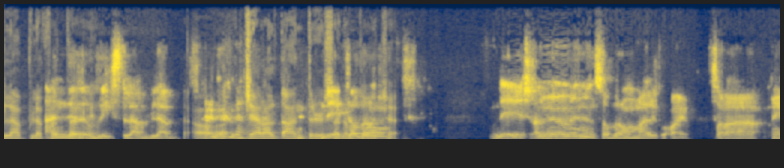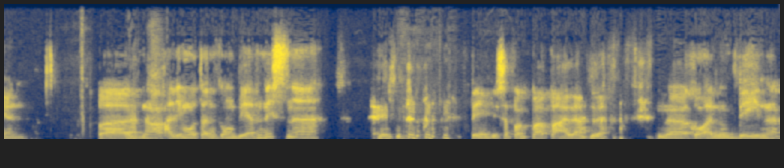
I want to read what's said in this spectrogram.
Love, love. Angelo tayo. Briggs, love, love. Oh, Gerald Anderson Hindi, ng sobrang- Bocha. Hindi, ano naman yun, sobrang mahal ko kayo. Saka, ayun, pag nakakalimutan kong biyernes na, thank you sa pagpapaalala na kung anong day na.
